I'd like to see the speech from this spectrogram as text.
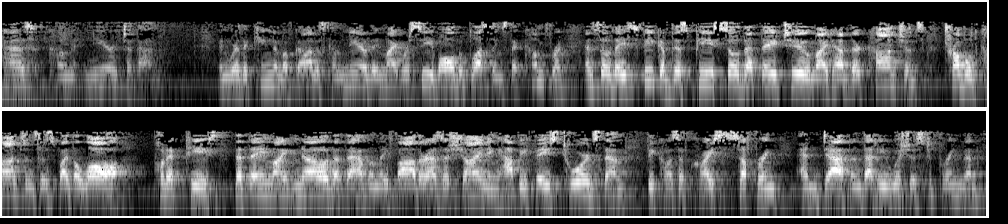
has come near to them. And where the kingdom of God has come near, they might receive all the blessings that it. And so they speak of this peace so that they too might have their conscience, troubled consciences by the law, put at peace, that they might know that the Heavenly Father has a shining, happy face towards them because of Christ's suffering and death, and that he wishes to bring them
